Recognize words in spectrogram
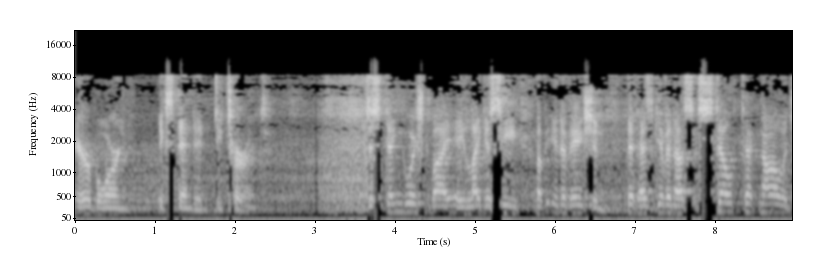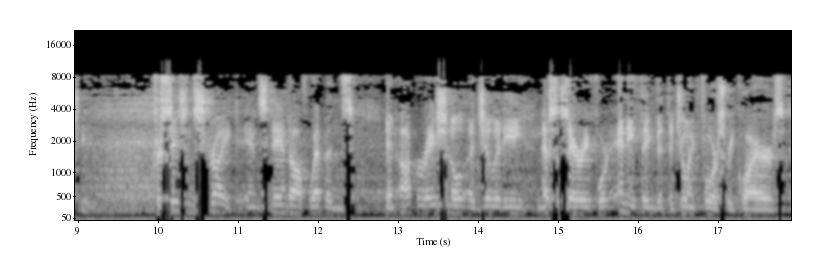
airborne extended deterrent distinguished by a legacy of innovation that has given us stealth technology, precision strike and standoff weapons, and operational agility necessary for anything that the Joint Force requires.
